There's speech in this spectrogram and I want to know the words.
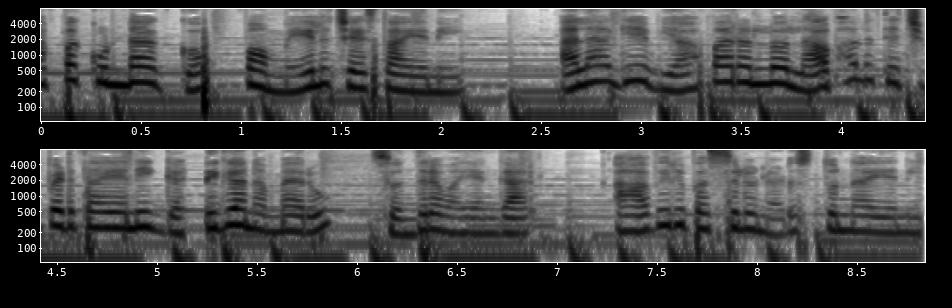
తప్పకుండా గొప్ప మేలు చేస్తాయని అలాగే వ్యాపారంలో లాభాలు తెచ్చిపెడతాయని గట్టిగా నమ్మారు సుందరమయ్యంగార్ ఆవిరి బస్సులు నడుస్తున్నాయని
